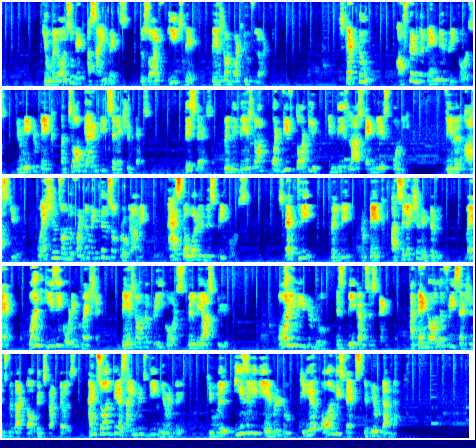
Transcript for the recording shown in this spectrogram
You will also get assignments to solve each day based on what you've learned. Step 2 After the 10 day pre course, you need to take a job guaranteed selection test. This test will be based on what we've taught you in these last 10 days only. We will ask you questions on the fundamentals of programming as covered in this pre-course. Step 3 will be to take a selection interview where one easy coding question based on the pre-course will be asked to you. All you need to do is be consistent, attend all the free sessions with our top instructors and solve the assignments being given to you. You will easily be able to clear all the steps if you've done that.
